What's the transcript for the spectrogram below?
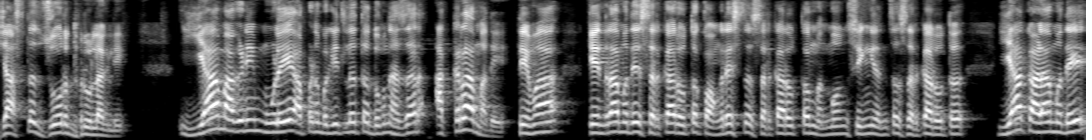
जास्त जोर धरू लागली. या मागणीमुळे आपण बघितलं तर दोन हजार अकरामध्ये तेव्हा केंद्रामध्ये सरकार होतं काँग्रेसचं सरकार होतं मनमोहन सिंग यांचं सरकार होतं. या काळामध्ये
